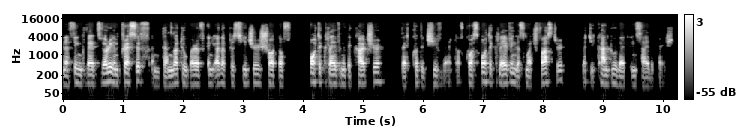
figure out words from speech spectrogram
And I think that's very impressive. And I'm not aware of any other procedure short of autoclaving the culture that could achieve that. Of course, autoclaving is much faster, but you can't do that inside the patient.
